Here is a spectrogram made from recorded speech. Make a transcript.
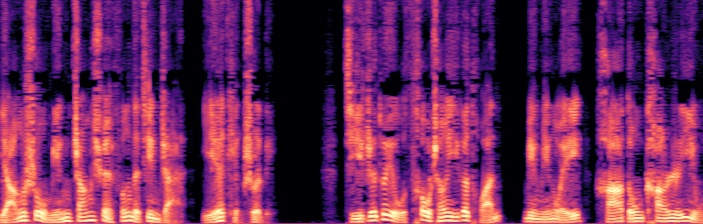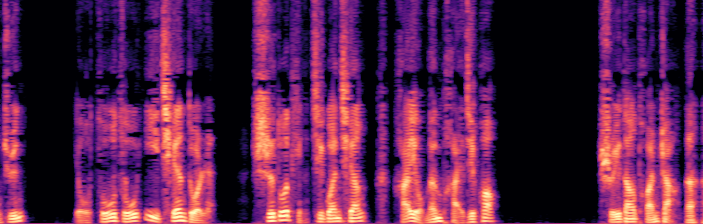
杨树明、张旋风的进展也挺顺利。几支队伍凑成一个团，命名为“哈东抗日义勇军”，有足足一千多人，十多挺机关枪，还有门迫击炮。谁当团长呢？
